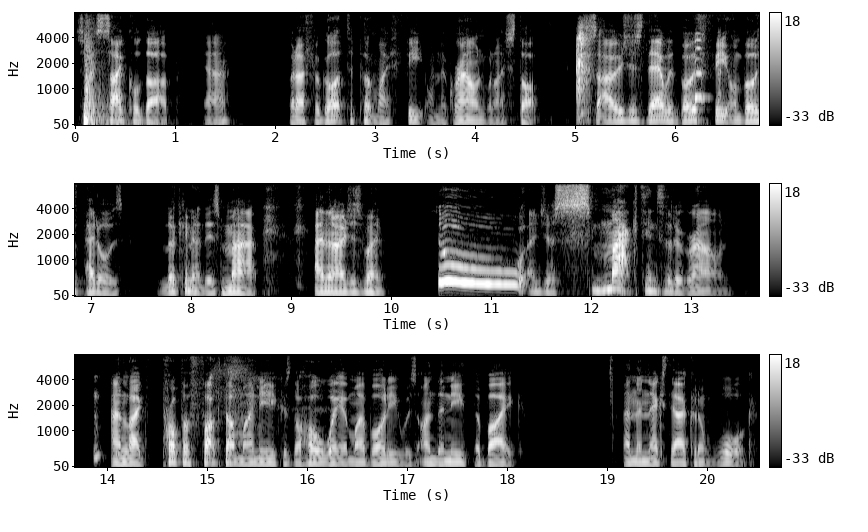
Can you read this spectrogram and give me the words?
So I cycled up, yeah, but I forgot to put my feet on the ground when I stopped. So I was just there with both feet on both pedals, looking at this map, and then I just went, Zoo! and just smacked into the ground, and like proper fucked up my knee because the whole weight of my body was underneath the bike. And the next day I couldn't walk,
